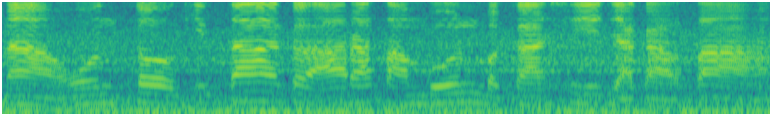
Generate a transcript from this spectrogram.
Nah untuk kita ke arah Tambun Bekasi Jakarta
